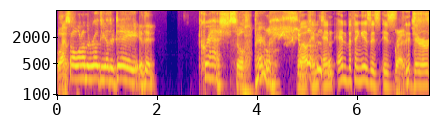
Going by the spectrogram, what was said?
Well, I, I saw one on the road the other day that crashed. So apparently, well, and, and and the thing is, is is right. there are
